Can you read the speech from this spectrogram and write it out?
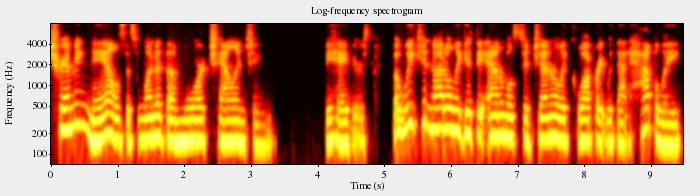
Trimming nails is one of the more challenging behaviors, but we can not only get the animals to generally cooperate with that happily,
